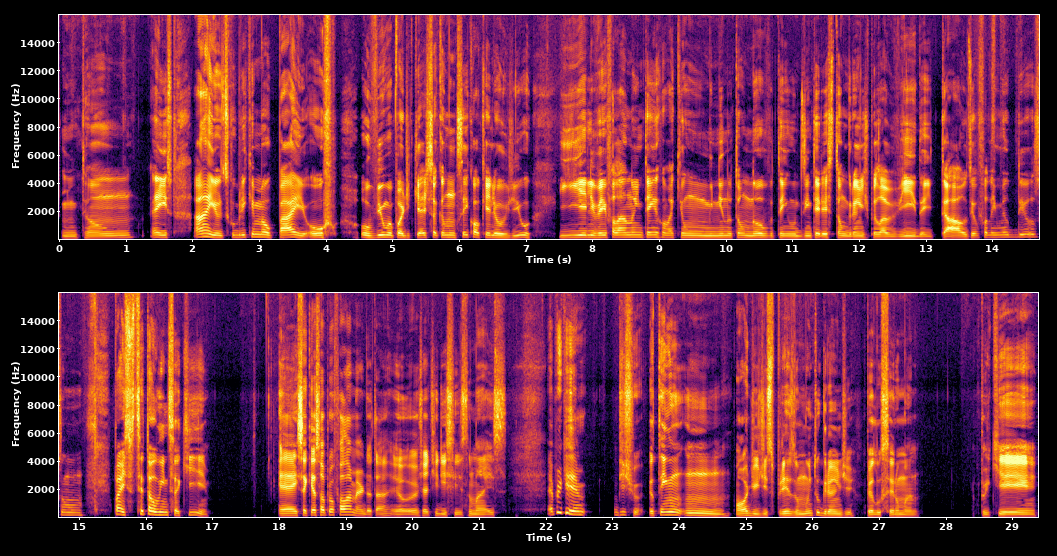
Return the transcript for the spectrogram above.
Então, é isso. Ah, eu descobri que meu pai ou, ouviu meu podcast, só que eu não sei qual que ele ouviu. E ele veio falar, não entendo como é que um menino tão novo tem um desinteresse tão grande pela vida e tal. Eu falei, meu Deus, não... pai, se você tá ouvindo isso aqui, é, isso aqui é só pra eu falar merda, tá? Eu, eu já te disse isso, mas... É porque, bicho, eu tenho um ódio e desprezo muito grande pelo ser humano. Porque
